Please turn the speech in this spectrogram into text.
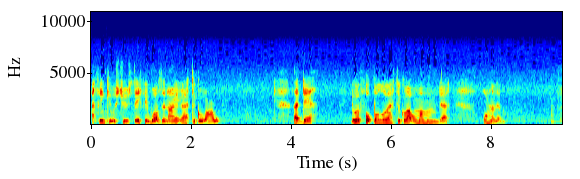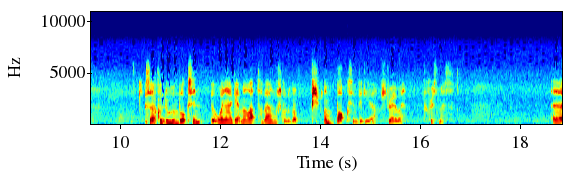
I think it was Tuesday. If it wasn't, I had to go out that day. It was football I had to go out with my mum and dad. One of them. So I couldn't do unboxing. But when I get my laptop, I'm just going to go unboxing video straight away for Christmas. Uh,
